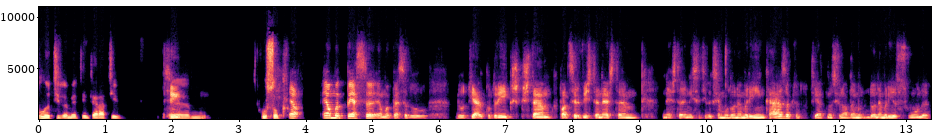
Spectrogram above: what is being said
relativamente interativa. Sim. Uh, o sopro. É, é uma peça, é uma peça do, do Tiago Rodrigues, que, está, que pode ser vista nesta, nesta iniciativa que se chama Dona Maria em Casa, portanto, o Teatro Nacional da Dona Maria II.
